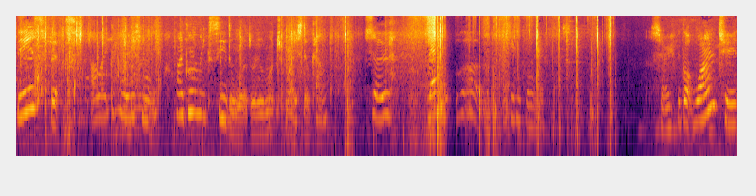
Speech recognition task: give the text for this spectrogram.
These books are like really small. I can't like see the words very much, but I still can. So then, whoa, keep falling this. So we got one, two,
